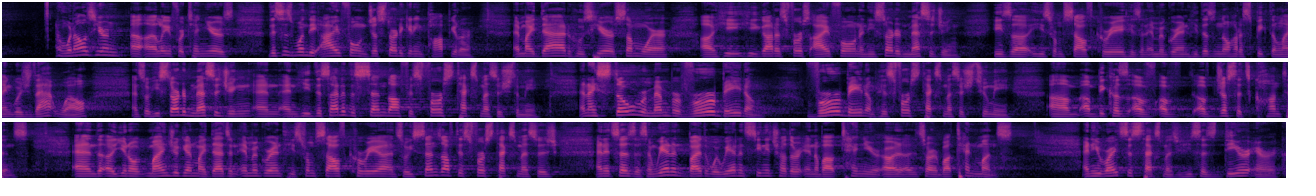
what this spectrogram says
And when I was here in uh, LA for 10 years, this is when the iPhone just started getting popular. And my dad, who's here somewhere, uh, he, he got his first iPhone and he started messaging. He's, uh, he's from South Korea, he's an immigrant, he doesn't know how to speak the language that well. And so he started messaging and, and he decided to send off his first text message to me. And I still remember verbatim verbatim his first text message to me um, uh, because of, of, of just its contents. And, uh, you know, mind you, again, my dad's an immigrant. He's from South Korea. And so he sends off this first text message, and it says this. And we hadn't, by the way, we hadn't seen each other in about 10 years, uh, uh, sorry, about 10 months. And he writes this text message. He says, Dear Eric,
